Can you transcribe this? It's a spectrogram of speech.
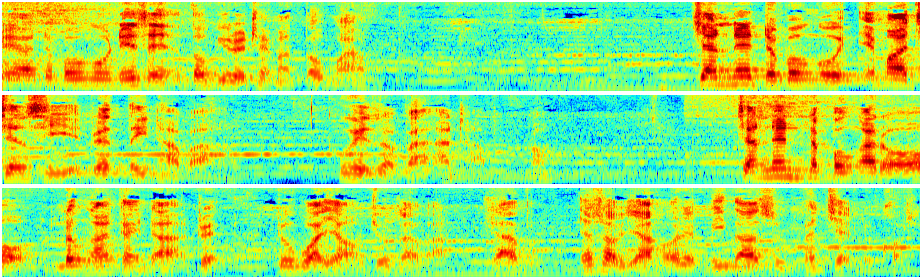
နဲ့တပုံကိုနေ့စဉ်အသုံးပြုတဲ့ထဲမှာသုံးပါ ကျန်တဲ့တပုံကို emergency အတွက်သိမ်းထားပါခုခေတ်ဆိုဗန်အပ်ထားပါနော်ကျန်တဲ့နှစ်ပုံကတော့လုပ်ငန်းကင်တာအတွက်တိုးပွားရအောင်ကြိုးစားပါဒါမြတ်စွာဘုရားဟောတဲ့မိသားစုဘတ်ချက်လို့ခေါ်တယ်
